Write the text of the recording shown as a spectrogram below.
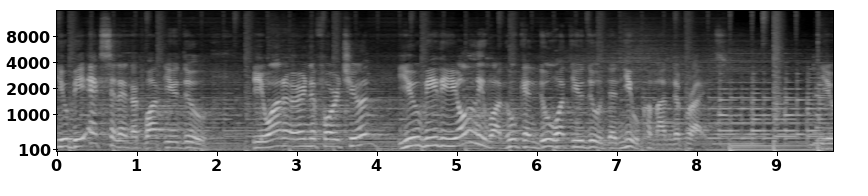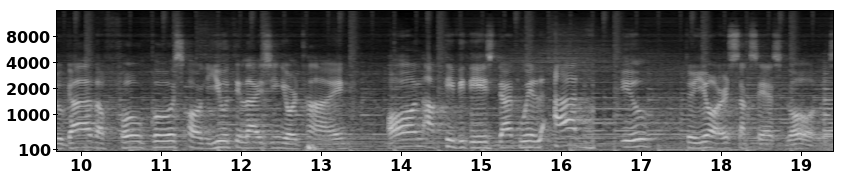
You be excellent at what you do. You want to earn a fortune? You be the only one who can do what you do. Then you command the prize. You gotta focus on utilizing your time on activities that will add value to your success goals.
